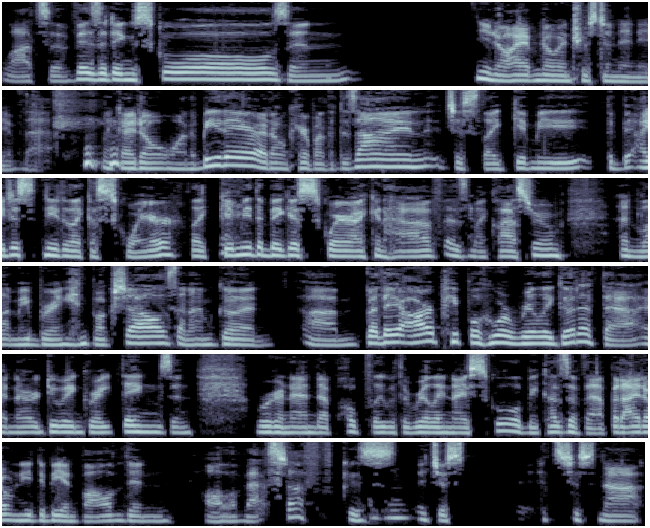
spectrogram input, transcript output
lots of visiting schools and you know, I have no interest in any of that. Like, I don't want to be there. I don't care about the design. Just like give me the, I just need like a square. Like, give me the biggest square I can have as my classroom and let me bring in bookshelves and I'm good. Um, but they are people who are really good at that and are doing great things. And we're going to end up hopefully with a really nice school because of that. But I don't need to be involved in all of that stuff because mm-hmm. it just, it's just not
